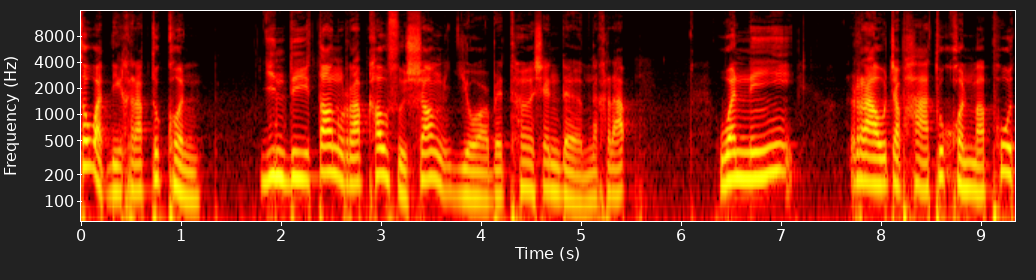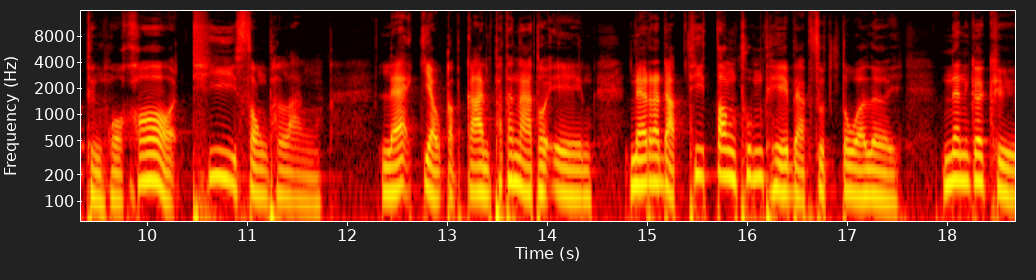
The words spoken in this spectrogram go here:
สวัสดีครับทุกคน ยินดีต้อนรับเข้าสู่ช่อง Your Better เช่นเดิมนะครับ วันนี้เราจะพาทุกคนมาพูดถึงหัวข้อที่ทรงพลัง และเกี่ยวกับการพัฒนาตัวเอง ในระดับที่ต้องทุ่มเทแบบสุดตัวเลย นั่นก็คือ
